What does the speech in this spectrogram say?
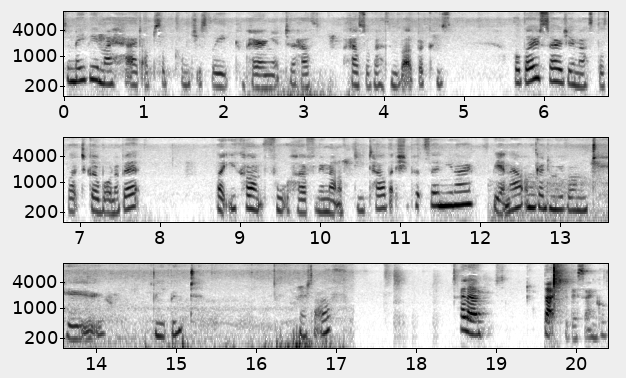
So maybe in my head I'm subconsciously comparing it to House, House of Earth and Blood because although Sarah J does like to go on a bit, like you can't fault her for the amount of detail that she puts in, you know? But yeah, now I'm going to move on to Reboot. Finish that off. Hello. Back to this angle.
